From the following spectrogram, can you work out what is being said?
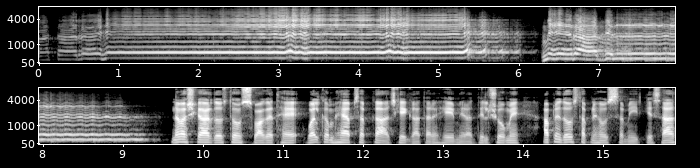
गाता रहे। मेरा दिल। नमस्कार दोस्तों स्वागत है वेलकम है आप सबका आज के गाता रहे मेरा दिल शो में। अपने दोस्त अपने होस्ट समीर के साथ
